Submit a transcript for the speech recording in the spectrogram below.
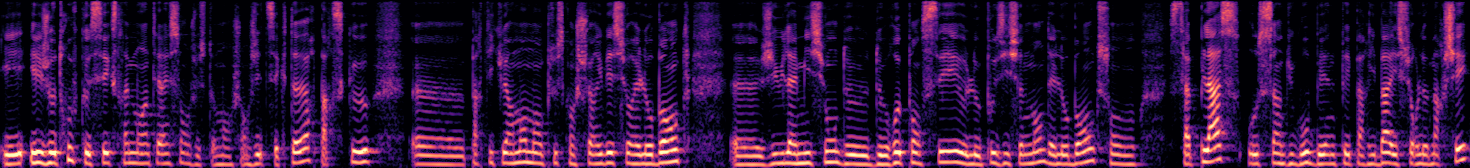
Et, je trouve que c'est extrêmement intéressant justement changer de secteur parce que, euh, particulièrement moi en plus quand je suis arrivée sur Hello Bank, euh, j'ai eu la mission de, repenser le positionnement d'Hello Bank, son, sa place au sein du groupe BNP Paribas et sur le marché.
